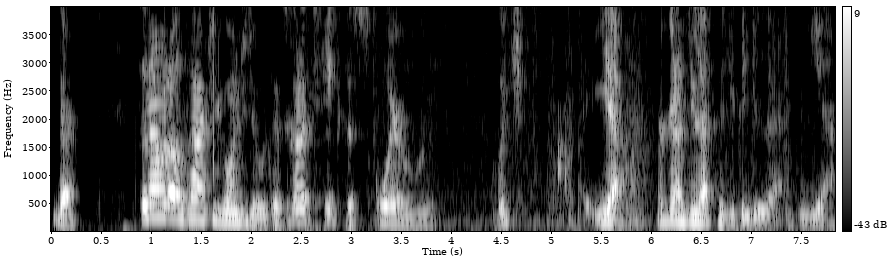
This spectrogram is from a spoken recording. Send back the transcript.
there. So now what I was actually going to do is I was going to take the square root. Which, yeah, we're gonna do that because you can do that. Yeah.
